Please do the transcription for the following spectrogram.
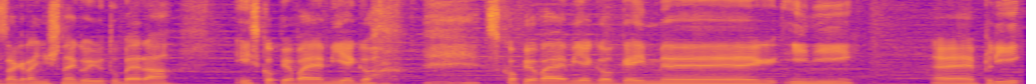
zagranicznego youtubera i skopiowałem jego skopiowałem jego game e, ini e, plik.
